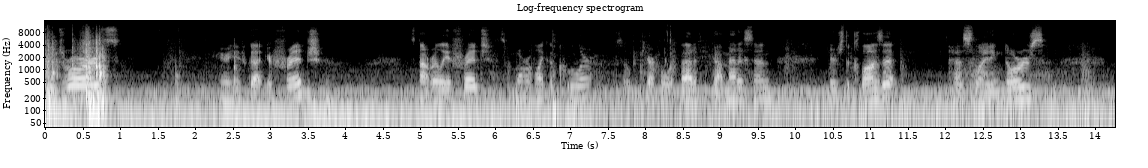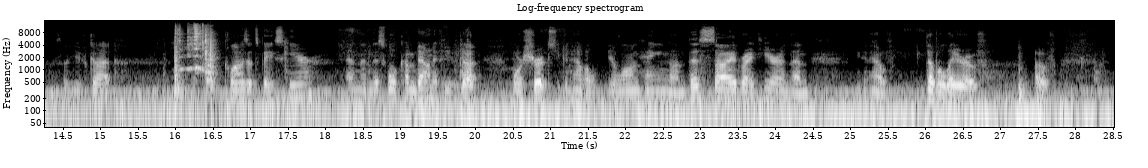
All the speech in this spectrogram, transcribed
Two drawers. Here you've got your fridge. It's not really a fridge, it's more of like a cooler. So be careful with that if you've got medicine. Here's the closet. It has sliding doors. So you've got closet space here. And then this will come down if you've got more shirts. You can have a, your long hanging on this side right here. And then you can have double layer of, of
